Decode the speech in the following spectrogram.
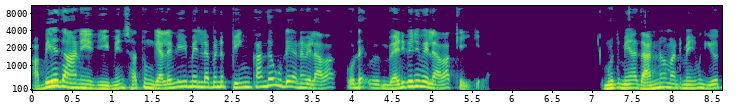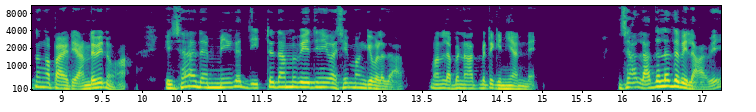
අබේ දානේ දීමෙන් සතුන් ගැලවීමෙන් ලැබෙන පින් කඳ උඩ යන වෙලාවක් උඩ වැඩි වෙන වෙලාවක් එයි කියලා. මොකද මෙයා දන්නවා මට මෙහෙම ගියොත් නම් අපායට යන්න වෙනවා. ඒ නිසා දැන් මේක ditta ධම්ම වේදිනේ වශයෙන් මං ගෙවලා දානවා. මං ලබන ආත්මෙට ගෙනියන්නේ නැහැ. නිසා ලදලද වෙලාවේ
